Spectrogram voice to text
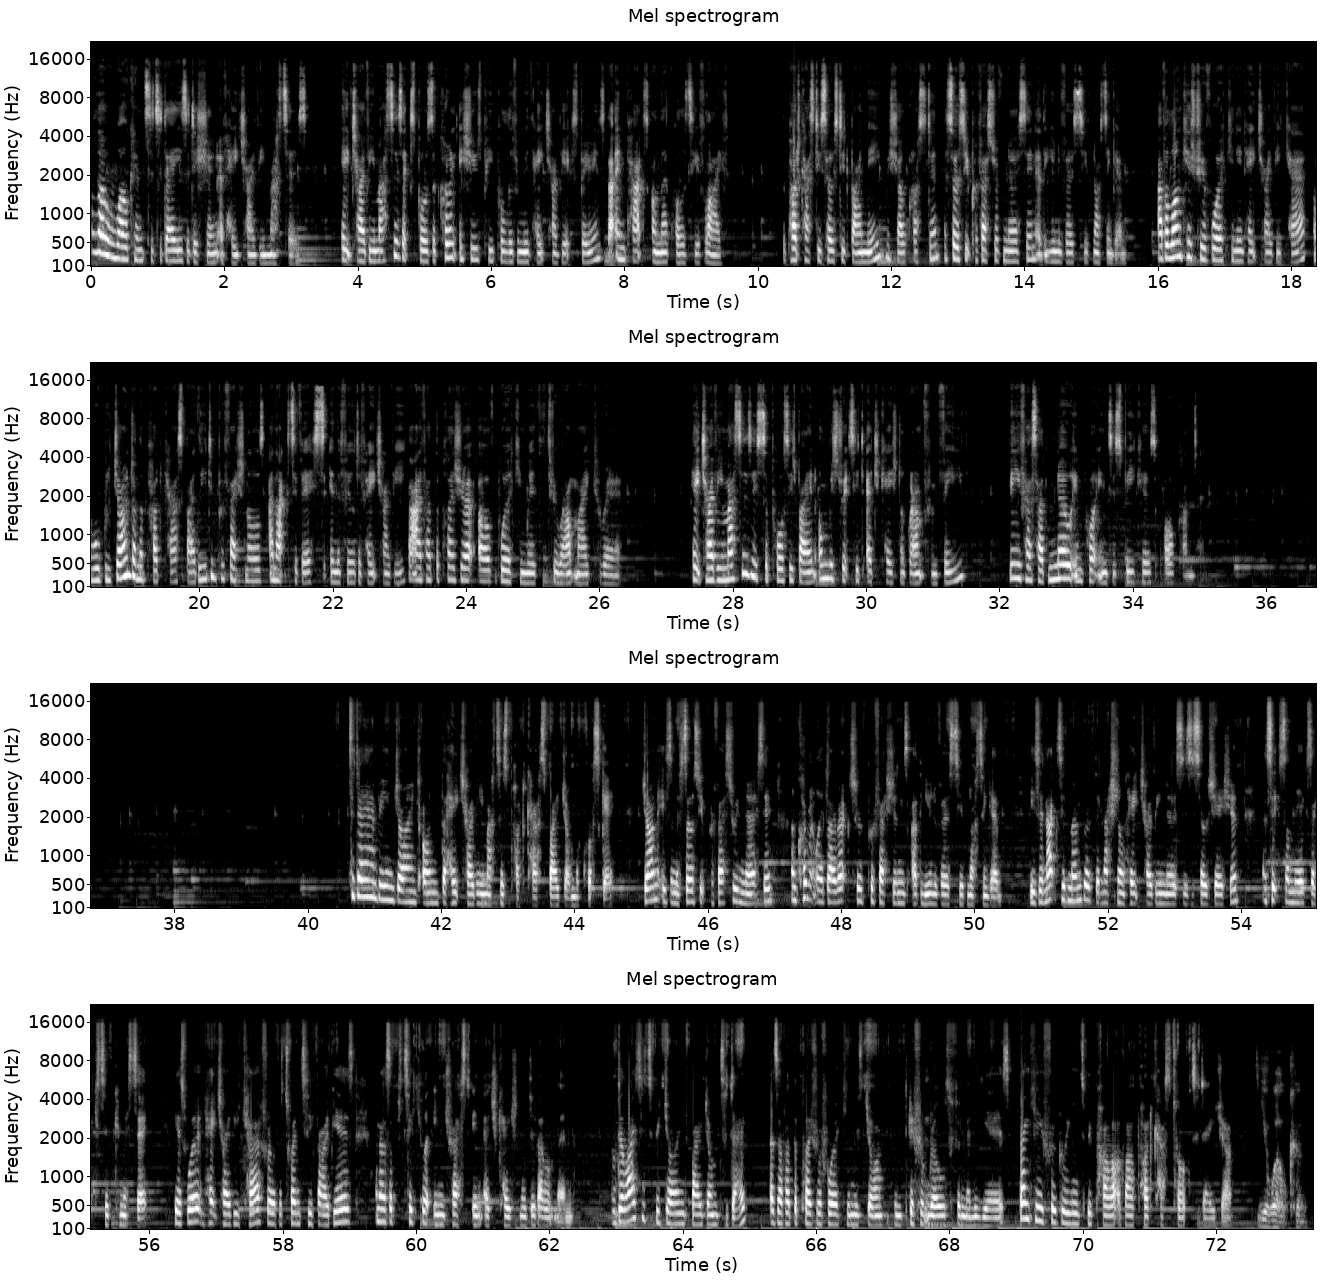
Hello and welcome to today's edition of HIV Matters. HIV Matters explores the current issues people living with HIV experience that impact on their quality of life. The podcast is hosted by me, Michelle Croston, Associate Professor of Nursing at the University of Nottingham. I have a long history of working in HIV care and will be joined on the podcast by leading professionals and activists in the field of HIV that I've had the pleasure of working with throughout my career. HIV Matters is supported by an unrestricted educational grant from ViiV. ViiV has had no input into speakers or content. Today I'm being joined on the HIV Matters podcast by John Mclusky. John is an Associate Professor in Nursing and currently Director of Professions at the University of Nottingham. He's an active member of the National HIV Nurses Association and sits on the Executive Committee. He has worked in HIV care for over 25 years and has a particular interest in educational development. I'm delighted to be joined by John today, as I've had the pleasure of working with John in different roles for many years. Thank you for agreeing to be part of our podcast talk today, John. You're welcome.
